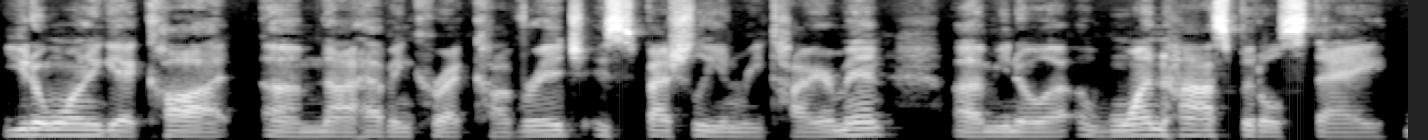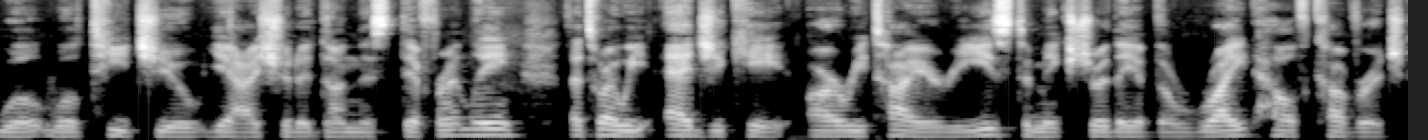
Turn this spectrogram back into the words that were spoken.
You don't want to get caught um, not having correct coverage, especially in retirement. Um, you know, a, a, one hospital stay will will teach you, yeah, I should have done this differently. That's why we educate our retirees to make sure they have the right health coverage,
